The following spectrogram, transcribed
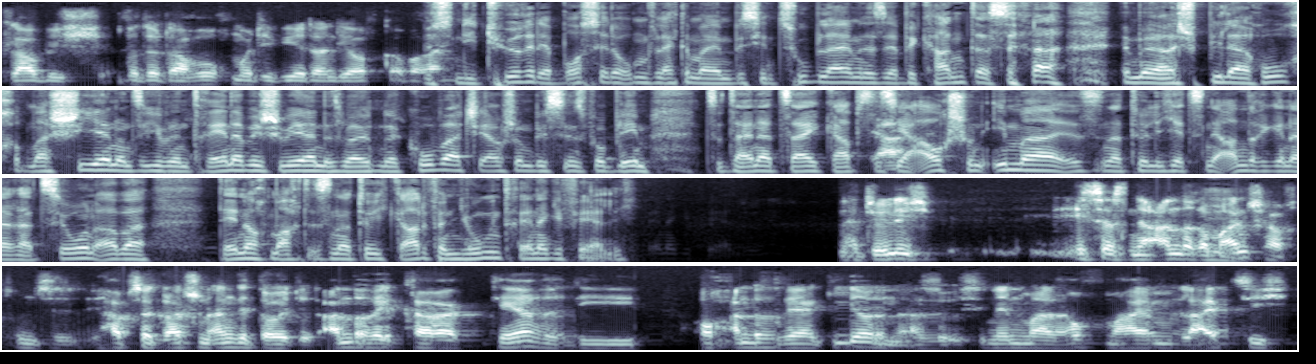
glaube ich, wird er da hoch motiviert an die Aufgabe Müssen die Türe der Bosse da oben vielleicht einmal ein bisschen zubleiben? Das ist ja bekannt, dass da immer Spieler hochmarschieren und sich über den Trainer beschweren. Das war mit der Kovac ja auch schon ein bisschen das Problem. Zu deiner Zeit gab es das ja. ja auch schon immer. Es ist natürlich jetzt eine andere Generation, aber dennoch macht es natürlich gerade für einen jungen Trainer gefährlich. Natürlich ist das eine andere Mannschaft und ich habe es ja gerade schon angedeutet, andere Charaktere, die auch anders reagieren. Also ich nenne mal Hoffenheim, Leipzig,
